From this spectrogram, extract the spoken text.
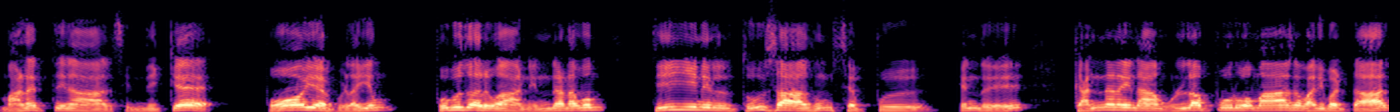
மனத்தினால் சிந்திக்க போய பிழையும் புகுதருவான் நின்றனவும் தீயினில் தூசாகும் செப்பு என்று கண்ணனை நாம் உள்ளபூர்வமாக வழிபட்டால்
